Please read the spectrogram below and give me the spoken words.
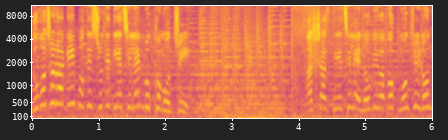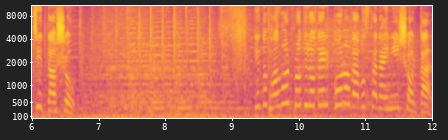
দুবছর আগেই প্রতিশ্রুতি দিয়েছিলেন মুখ্যমন্ত্রী। আশ্বাস দিয়েছিলেন অভিভাবক মন্ত্রী রঞ্জিত দাসও। কিন্তু ভাঙন প্রতিরোধের কোনো ব্যবস্থা নেয়নি সরকার।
